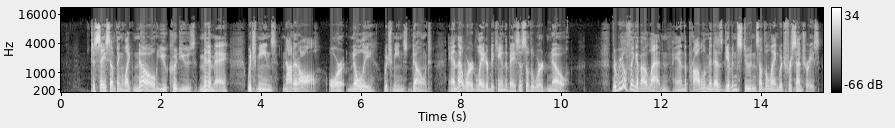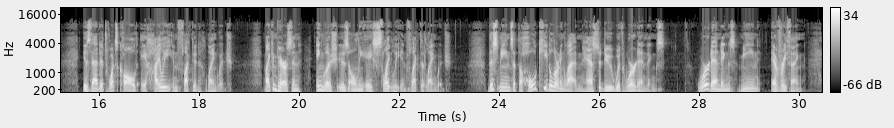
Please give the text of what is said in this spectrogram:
To say something like no, you could use minime, which means not at all, or noli, which means don't, and that word later became the basis of the word no. The real thing about Latin, and the problem it has given students of the language for centuries, is that it's what's called a highly inflected language. By comparison, English is only a slightly inflected language. This means that the whole key to learning Latin has to do with word endings. Word endings mean everything,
